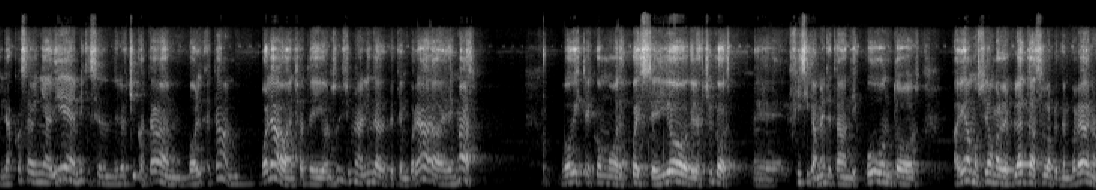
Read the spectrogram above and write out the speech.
las cosas venían bien, ¿viste? los chicos estaban, estaban, volaban, ya te digo, nosotros hicimos una linda pretemporada, es más, vos viste cómo después se dio que los chicos eh, físicamente estaban 10 puntos, habíamos ido a Mar del Plata a hacer la pretemporada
